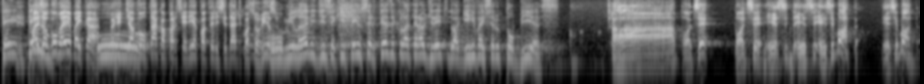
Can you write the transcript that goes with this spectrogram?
Tem, tem... Mais alguma aí, Maicá? O... Pra gente já voltar com a parceria, com a felicidade, com a sorriso? O Milani disse aqui: tenho certeza que o lateral direito do Aguirre vai ser o Tobias. Ah, pode ser. Pode ser. Esse, esse, esse bota. Esse bota.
